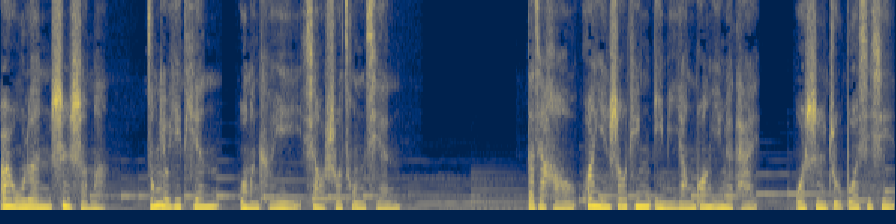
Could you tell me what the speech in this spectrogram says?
而无论是什么，总有一天。我们可以笑说从前。大家好，欢迎收听一米阳光音乐台，我是主播西西。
